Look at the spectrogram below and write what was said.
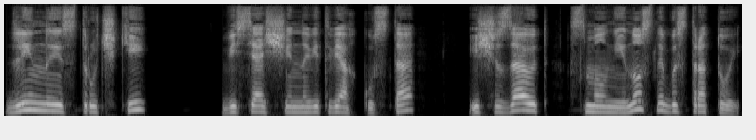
Длинные стручки висящие на ветвях куста, исчезают с молниеносной быстротой.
